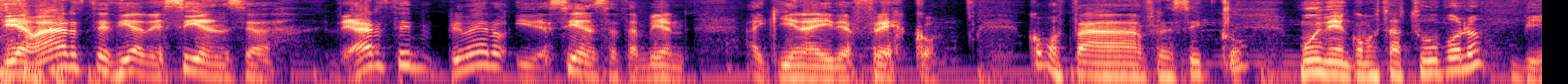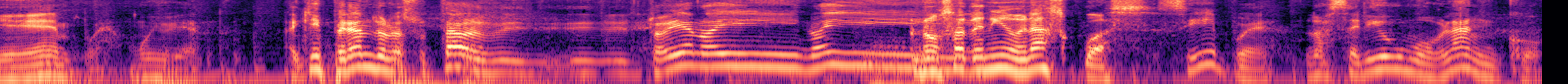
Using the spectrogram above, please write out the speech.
Día martes, día de ciencia, de arte primero y de ciencia también, aquí en aire fresco. ¿Cómo está Francisco? Muy bien, ¿cómo estás tú, Polo? Bien, pues, muy bien. Aquí esperando el resultado. Todavía no hay. No hay... Nos ha tenido en ascuas. Sí, pues. No ha salido humo blanco.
